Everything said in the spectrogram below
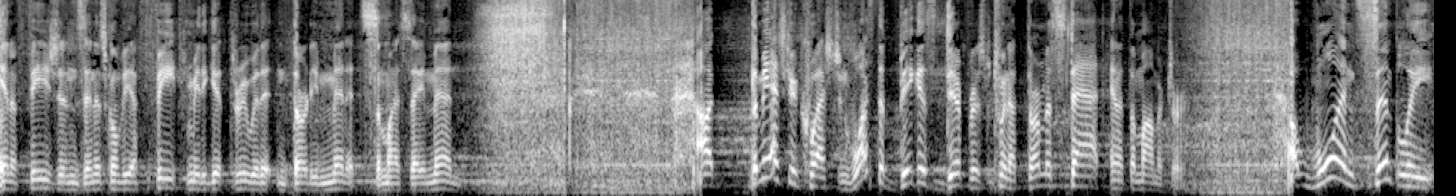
in Ephesians, and it's going to be a feat for me to get through with it in 30 minutes. Somebody say amen. Uh, let me ask you a question. What's the biggest difference between a thermostat and a thermometer? One simply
